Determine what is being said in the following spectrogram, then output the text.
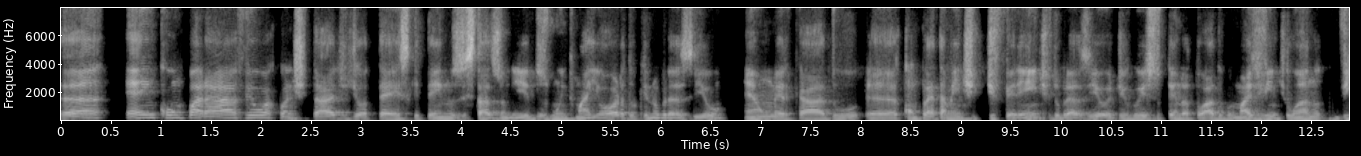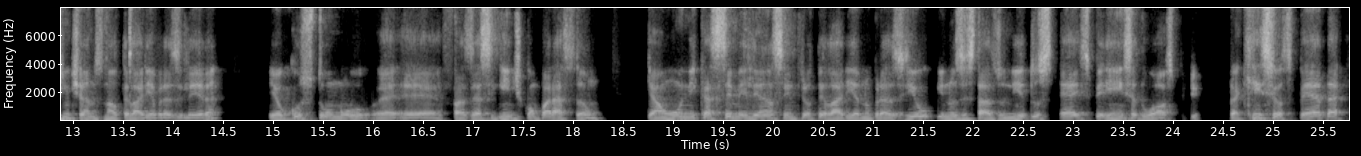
Uh, é incomparável a quantidade de hotéis que tem nos Estados Unidos, muito maior do que no Brasil. É um mercado uh, completamente diferente do Brasil. Eu digo isso tendo atuado por mais de 20, ano, 20 anos na hotelaria brasileira eu costumo é, é, fazer a seguinte comparação, que a única semelhança entre hotelaria no Brasil e nos Estados Unidos é a experiência do hóspede. Para quem se hospeda,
